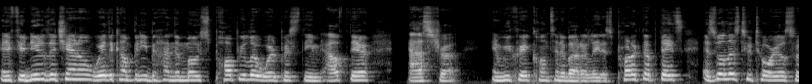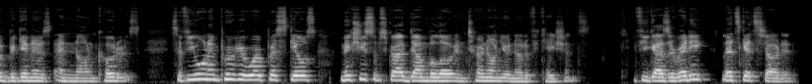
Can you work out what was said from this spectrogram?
And if you're new to the channel, we're the company behind the most popular WordPress theme out there, Astra and we create content about our latest product updates as well as tutorials for beginners and non-coders. So if you want to improve your WordPress skills, make sure you subscribe down below and turn on your notifications. If you guys are ready, let's get started.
